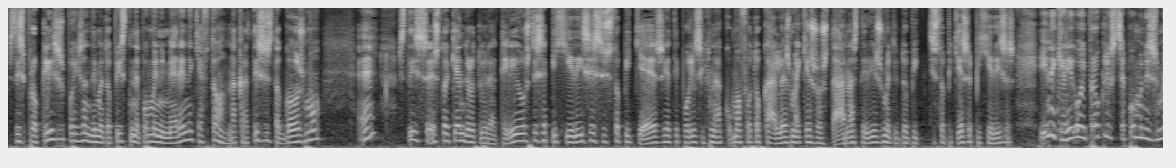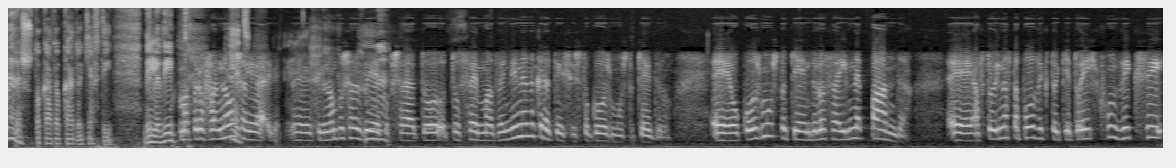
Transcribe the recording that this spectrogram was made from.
στις προκλήσεις που έχεις να αντιμετωπίσεις την επόμενη μέρα είναι και αυτό, να κρατήσεις τον κόσμο ε, στις, στο κέντρο του Ηρακλείου, στις επιχειρήσεις στις τοπικές, γιατί πολύ συχνά ακούμε αυτό το κάλεσμα και σωστά να στηρίζουμε την τοπι, τις τοπικές επιχειρήσεις. Είναι και λίγο η πρόκληση της επόμενης ημέρας στο κάτω-κάτω και αυτή. Δηλαδή, Μα προφανώς, αλλά ε, συγγνώμη που σας ναι. διέκοψα, το, το θέμα δεν είναι να κρατήσεις τον κόσμο στο κέντρο. Ε, ο κόσμος στο κέντρο θα είναι πάντα. Ε, αυτό είναι αυταπόδεικτο και το έχουν δείξει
